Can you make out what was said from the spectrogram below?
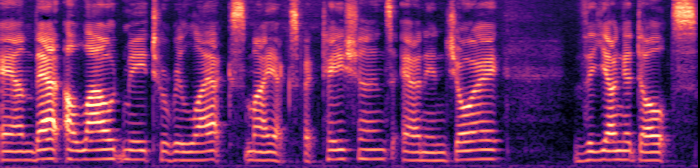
And that allowed me to relax my expectations and enjoy the young adults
